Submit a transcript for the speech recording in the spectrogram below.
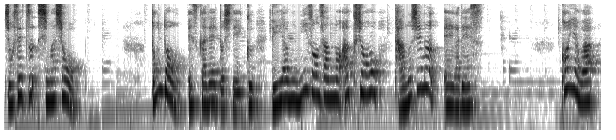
除雪しましょう。どんどんエスカレートしていくリアム・ニーソンさんのアクションを楽しむ映画です。今夜は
